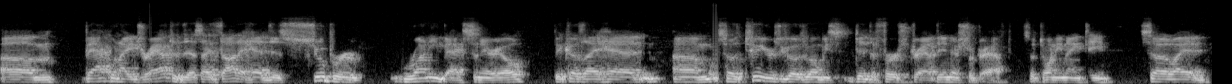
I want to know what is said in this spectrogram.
Um, back when I drafted this, I thought I had this super running back scenario because I had. Um, so two years ago is when we did the first draft, the initial draft, so 2019. So I had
